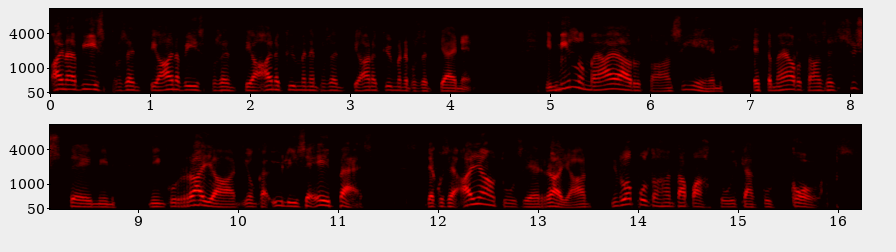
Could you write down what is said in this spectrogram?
aina 5 prosenttia, aina 5 prosenttia, aina 10 prosenttia, aina 10 prosenttia enemmän. Niin milloin me ajaudutaan siihen, että me ajaudutaan sen systeemin niin kuin rajaan, jonka yli se ei pääse. Ja kun se ajautuu siihen rajaan, niin lopultahan tapahtuu ikään kuin kollaps.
